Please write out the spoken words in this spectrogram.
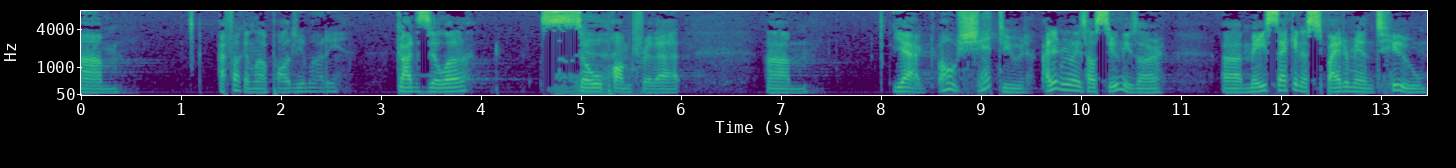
Um, I fucking love Paul Giamatti. Godzilla, so pumped for that. Um, yeah. Oh shit, dude! I didn't realize how soon these are. Uh, May second is Spider Man two.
